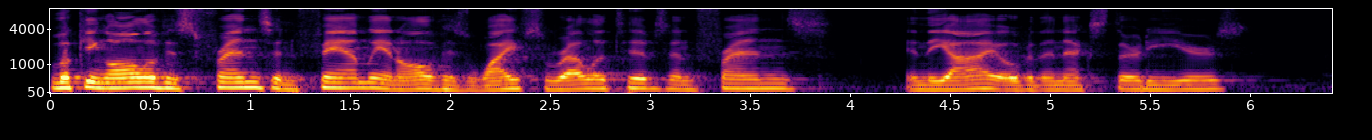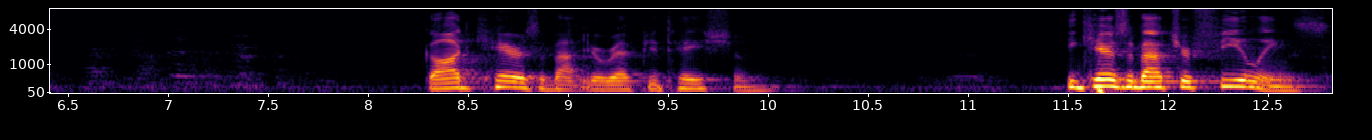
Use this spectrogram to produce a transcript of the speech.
looking all of his friends and family and all of his wife's relatives and friends in the eye over the next 30 years? God cares about your reputation. He cares about your feelings.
